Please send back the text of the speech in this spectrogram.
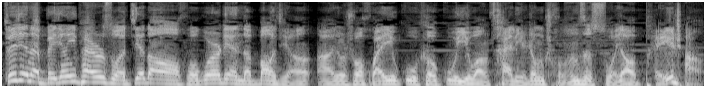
最近呢，北京一派出所接到火锅店的报警啊，就是说怀疑顾客故意往菜里扔虫子，索要赔偿。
